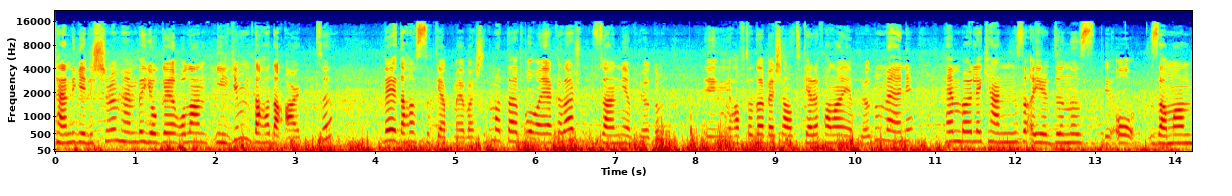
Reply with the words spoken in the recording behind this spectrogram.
kendi gelişimim hem de yogaya olan ilgim daha da arttı ve daha sık yapmaya başladım. Hatta bu aya kadar çok düzenli yapıyordum. E, haftada 5-6 kere falan yapıyordum ve hani hem böyle kendinize ayırdığınız e, o zaman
